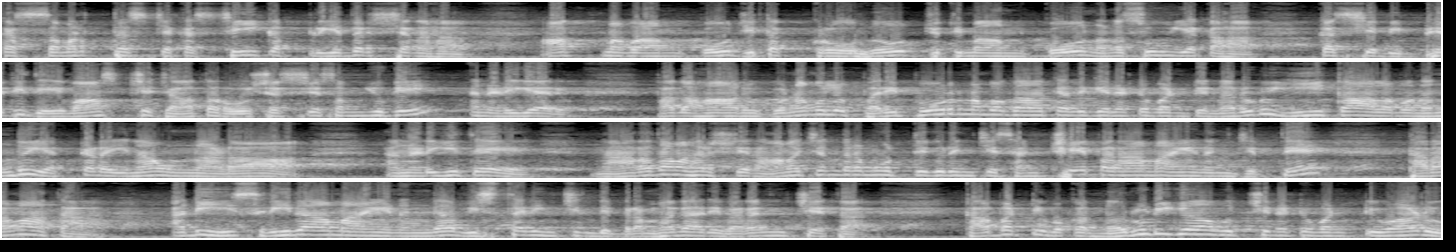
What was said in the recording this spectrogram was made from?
కస్సమర్థశ్చ కశ్చైక ప్రియదర్శన ఆత్మవాన్ కో జితక్రోధో జ్యుతిమాన్ కో ననసూయక కస్య బిభ్యతి దేవాశ్చ జాతరోషస్య సంయుగే అని అడిగారు. పదహారు గుణములు పరిపూర్ణముగా కలిగినటువంటి నరుడు ఈ కాలమునందు ఎక్కడైనా ఉన్నాడా? అని అడిగితే నారద మహర్షి రామచంద్రమూర్తి గురించి సంక్షేప రామాయణం చెప్తే తర్వాత అది శ్రీరామాయణంగా విస్తరించింది బ్రహ్మగారి వరం చేత. కాబట్టి ఒక నరుడిగా వచ్చినటువంటి వాడు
